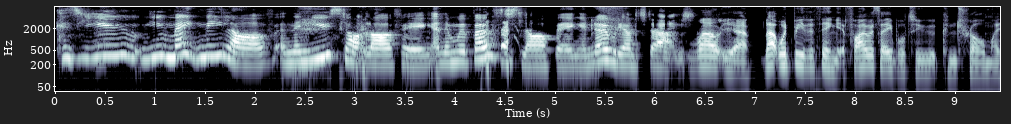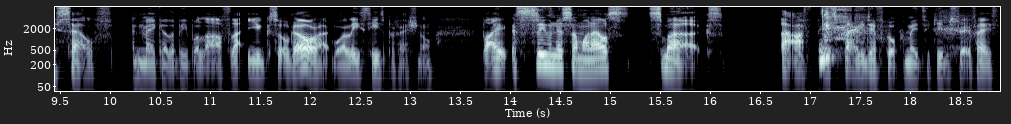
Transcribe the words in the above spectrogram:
Cause you you make me laugh and then you start laughing and then we're both just laughing and nobody understands. Well, yeah, that would be the thing. If I was able to control myself and make other people laugh, that you sort of go, all right, well, at least he's professional. But I, as soon as someone else smirks, that, I- it's very difficult for me to keep a straight face.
